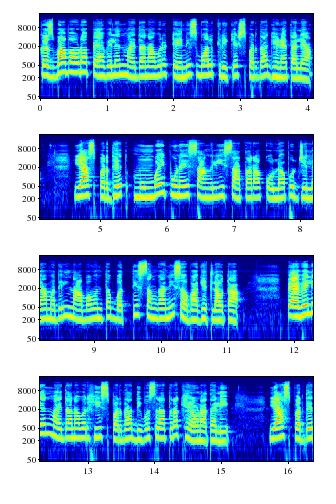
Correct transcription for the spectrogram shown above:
कसबा बावडा पॅव्हेलियन मैदानावर टेनिस बॉल क्रिकेट स्पर्धा घेण्यात आल्या. या स्पर्धेत मुंबई पुणे सांगली सातारा कोल्हापूर जिल्ह्यामधील नामवंत बत्तीस संघांनी सहभाग घेतला होता. पॅव्हेलियन मैदानावर ही स्पर्धा दिवसरात्र खेळवण्यात आली. या स्पर्धेत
